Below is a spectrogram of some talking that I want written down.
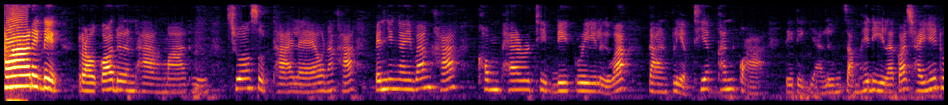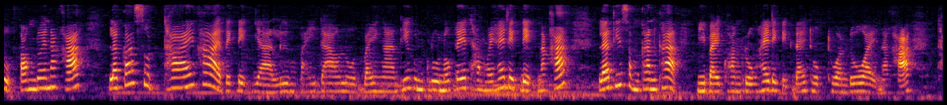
ค่ะเด็กๆ เราก็เดินทางมาถึงช่วงสุดท้ายแล้วนะคะ เป็นยังไงบ้างคะ comparative degree หรือว่าการเปรียบเทียบขั้นกว่า เด็กๆ อย่าลืมจำให้ดีแล้วก็ใช้ให้ถูกต้องด้วยนะคะ แล้วก็สุดท้ายค่ะเด็กๆ อย่าลืมไปดาวน์โหลดใบงานที่คุณครูนกได้ทำไว้ให้เด็กๆนะคะ และที่สำคัญค่ะ มีใบความรู้ให้เด็กๆ ได้ทบทวนด้วยนะคะท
